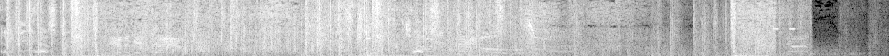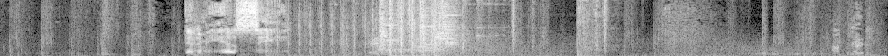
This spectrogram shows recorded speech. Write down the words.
Enemy has B. Enemy down. Captured. Enemy has C. Reloading.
